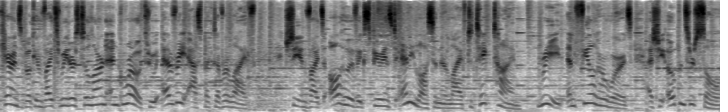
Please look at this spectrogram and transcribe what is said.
Karen's book invites readers to learn and grow through every aspect of her life. She invites all who have experienced any loss in their life to take time, read, and feel her words as she opens her soul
